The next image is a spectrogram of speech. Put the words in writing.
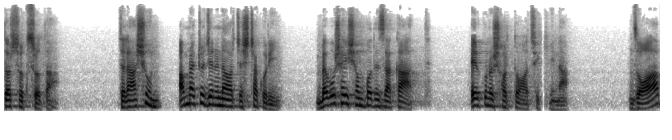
দর্শক শ্রোতা, তাহলে আসুন আমরা একটু জেনে নেওয়ার চেষ্টা করি, ব্যবসায়ী সম্পদে জাকাত এর কোনো শর্ত আছে কি না? জবাব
